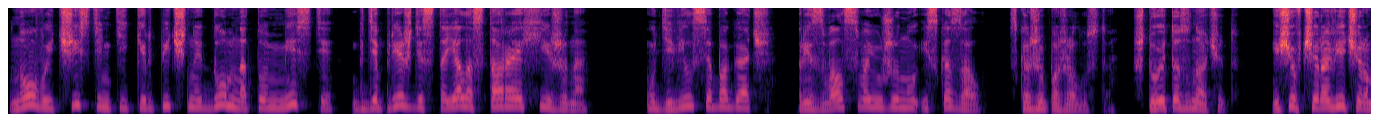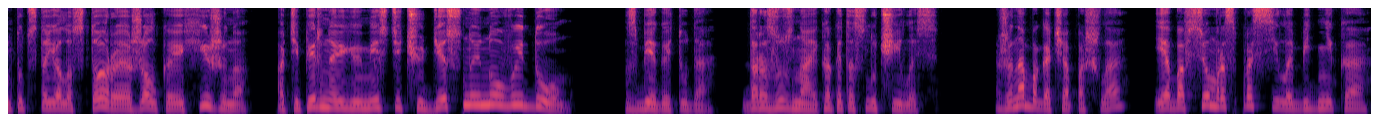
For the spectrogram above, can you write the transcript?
новый чистенький кирпичный дом на том месте, где прежде стояла старая хижина. Удивился богач, призвал свою жену и сказал, Скажи, пожалуйста, что это значит? Еще вчера вечером тут стояла старая жалкая хижина, а теперь на ее месте чудесный новый дом. Сбегай туда, да разузнай, как это случилось. Жена богача пошла и обо всем расспросила бедняка.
